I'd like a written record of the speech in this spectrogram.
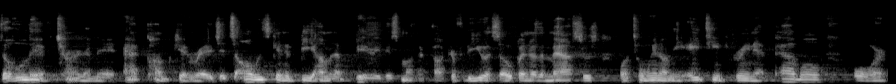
the LIV tournament at pumpkin ridge. It's always going to be i'm going to bury this motherfucker for the us open or the masters or to win on the 18th green at pebble or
